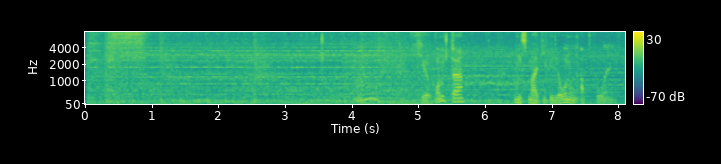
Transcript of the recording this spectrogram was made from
Hm. Hier runter. Uns mal die Belohnung abholen.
